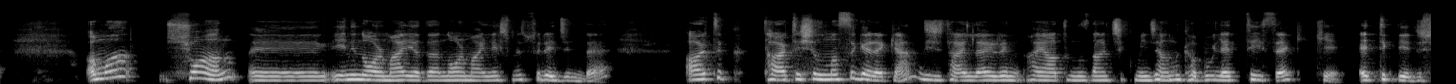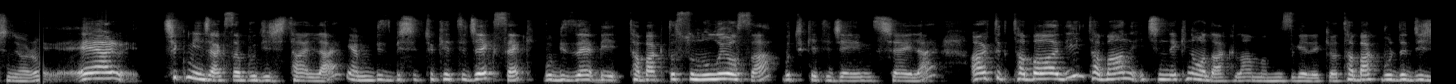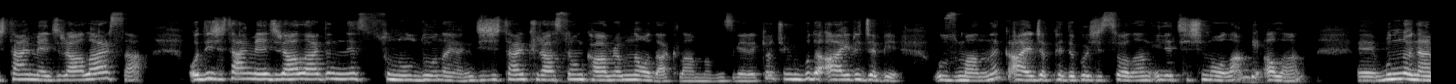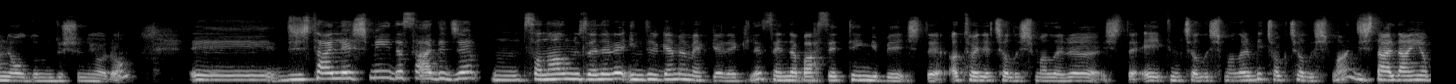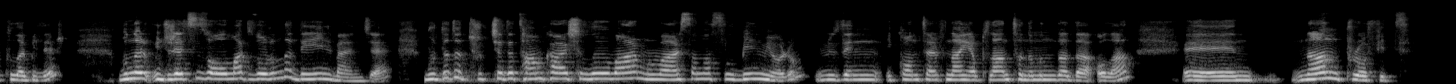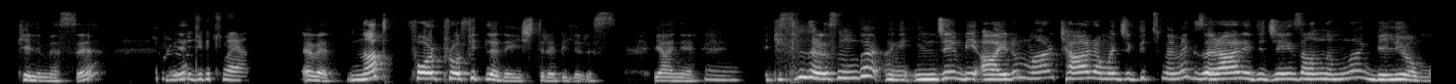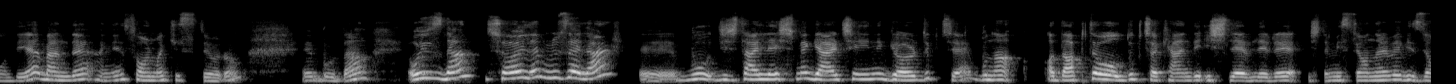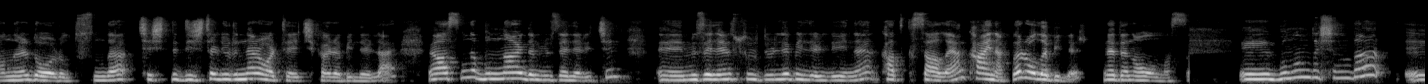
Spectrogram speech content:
Ama şu an e, yeni normal ya da normalleşme sürecinde artık tartışılması gereken dijitallerin hayatımızdan çıkmayacağını kabul ettiysek ki ettik diye düşünüyorum. Eğer çıkmayacaksa bu dijitaller yani biz bir şey tüketeceksek bu bize bir tabakta sunuluyorsa bu tüketeceğimiz şeyler artık tabağa değil tabağın içindekine odaklanmamız gerekiyor. Tabak burada dijital mecralarsa o dijital mecralarda ne sunulduğuna yani dijital kürasyon kavramına odaklanmamız gerekiyor. Çünkü bu da ayrıca bir uzmanlık, ayrıca pedagojisi olan, iletişimi olan bir alan. Ee, bunun önemli olduğunu düşünüyorum. E, dijitalleşmeyi de sadece sanal müzelere indirgememek gerekli. Senin de bahsettiğin gibi işte atölye çalışmaları, işte eğitim çalışmaları, birçok çalışma dijitalden yapılabilir. Bunlar ücretsiz olmak zorunda değil bence. Burada da Türkçe'de tam karşılığı var mı? Varsa nasıl bilmiyorum. Müzenin ikon tarafından yapılan tanımında da olan e, non-profit kelimesi. Amacı gütmeyen. Evet, not for profit'le değiştirebiliriz. Yani hmm. ikisinin arasında hani ince bir ayrım var. Kar amacı gütmemek zarar edeceğiz anlamına geliyor mu diye ben de hani sormak istiyorum e, buradan. O yüzden şöyle müzeler e, bu dijitalleşme gerçeğini gördükçe buna adapte oldukça kendi işlevleri, işte misyonları ve vizyonları doğrultusunda çeşitli dijital ürünler ortaya çıkarabilirler. Ve aslında bunlar da müzeler için e, müzelerin sürdürülebilirliğine katkı sağlayan kaynaklar olabilir. Neden olmasın? E, bunun dışında e,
